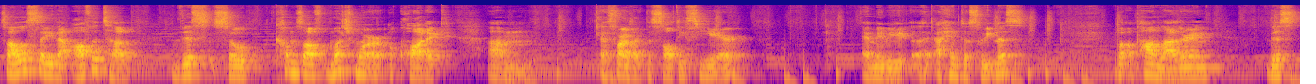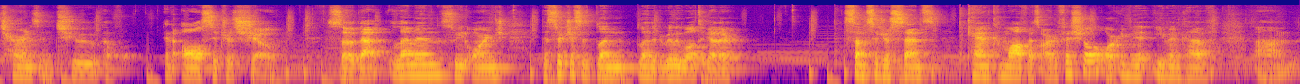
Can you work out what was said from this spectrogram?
So I will say that off the tub, this soap comes off much more aquatic um, as far as like the salty sea air and maybe a, hint of sweetness. But upon lathering, this turns into an all citrus show. So that lemon, sweet orange, the citrus is blend, blended really well together. Some citrus scents can come off as artificial or even, even kind of um,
